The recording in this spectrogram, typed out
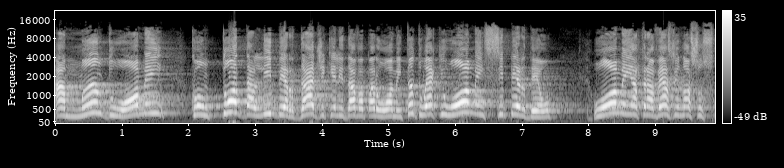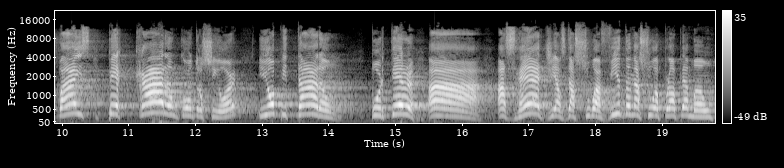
amando o homem com toda a liberdade que ele dava para o homem. Tanto é que o homem se perdeu. O homem, através de nossos pais, pecaram contra o Senhor e optaram por ter a, as rédeas da sua vida na sua própria mão.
